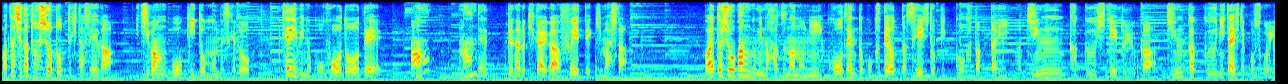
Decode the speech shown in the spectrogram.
私が年を取ってきたせいが一番大きいと思うんですけどテレビのこう報道であ？なんで？ってなる機会が増えてきました。ワイドショー番組のはずなのに公然とこう偏った政治トピックを語ったり、まあ、人格否定というか人格に対してこうすごい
